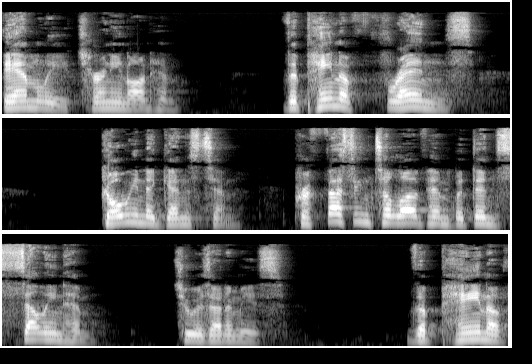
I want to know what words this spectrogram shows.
family turning on him, the pain of friends going against him, professing to love him, but then selling him to his enemies, the pain of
